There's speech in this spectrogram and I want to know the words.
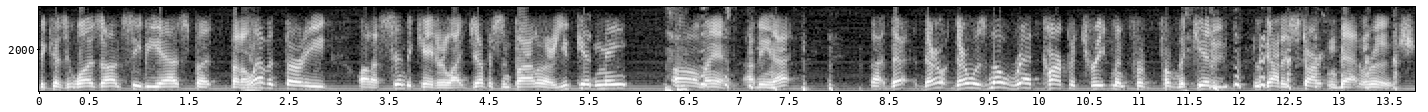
because it was on CBS. But but yeah. 11:30 on a syndicator like Jefferson Pilot, are you kidding me? Oh man, I mean, I, uh, there there there was no red carpet treatment from from the kid who, who got his start in Baton Rouge.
